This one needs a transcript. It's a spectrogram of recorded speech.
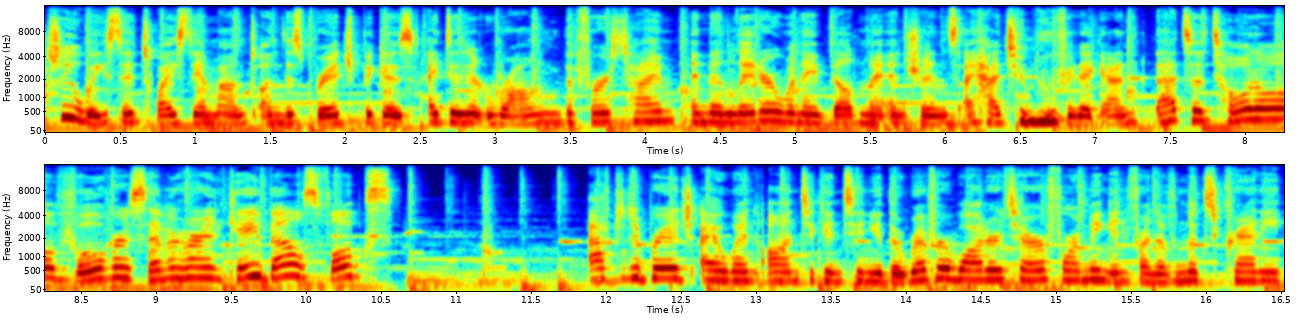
Actually wasted twice the amount on this bridge because I did it wrong the first time and then later when I built my entrance I had to move it again. That's a total of over 700k bells folks! After the bridge, I went on to continue the river water terraforming in front of Nook's Cranny,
